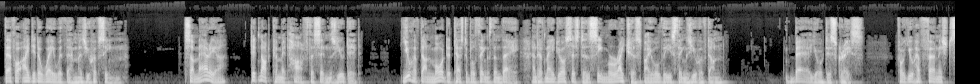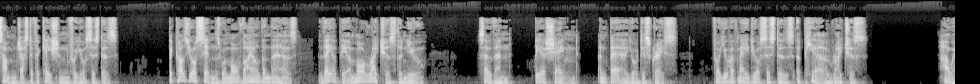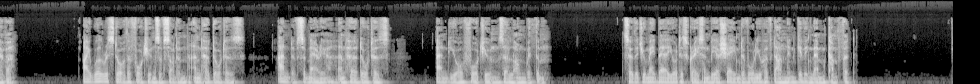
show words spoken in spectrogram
Therefore I did away with them as you have seen. Samaria did not commit half the sins you did. You have done more detestable things than they, and have made your sisters seem righteous by all these things you have done. Bear your disgrace, for you have furnished some justification for your sisters. Because your sins were more vile than theirs, they appear more righteous than you. So then, be ashamed, and bear your disgrace, for you have made your sisters appear righteous. However, I will restore the fortunes of Sodom and her daughters, and of Samaria and her daughters, and your fortunes along with them, so that you may bear your disgrace and be ashamed of all you have done in giving them comfort.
